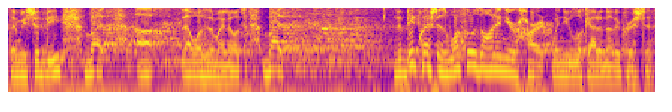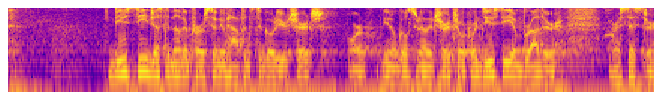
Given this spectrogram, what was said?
than we should be? But uh, that wasn't in my notes. But the big question is what goes on in your heart when you look at another Christian? Do you see just another person who happens to go to your church or you know goes to another church or, or do you see a brother or a sister?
